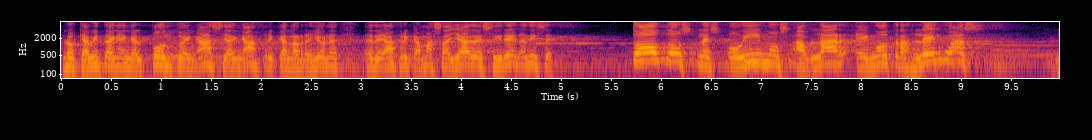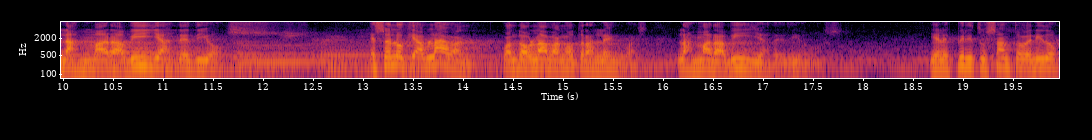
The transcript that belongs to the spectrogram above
los que habitan en el Ponto, en Asia, en África, en las regiones de África, más allá de Sirene, dice, todos les oímos hablar en otras lenguas las maravillas de Dios. Eso es lo que hablaban cuando hablaban otras lenguas, las maravillas de Dios. Y el Espíritu Santo ha venido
